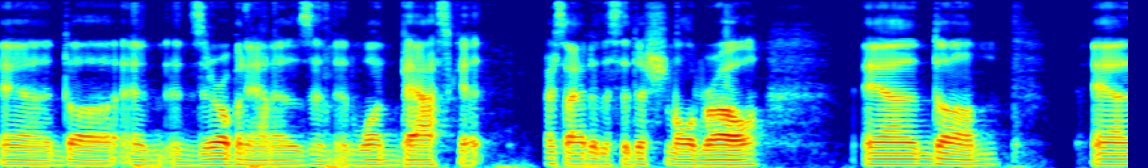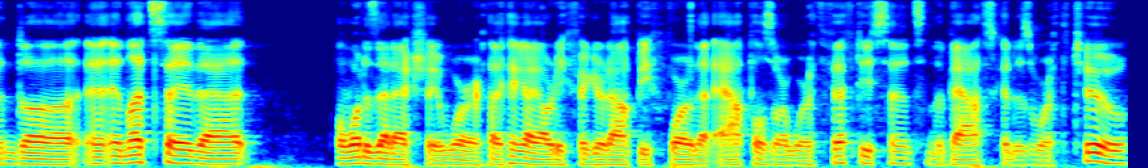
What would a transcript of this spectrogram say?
and, uh, and, and zero bananas and, in one basket. Right, So I added this additional row. And, um, and, uh, and, and let's say that well, what is that actually worth? I think I already figured out before that apples are worth 50 cents and the basket is worth 2.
